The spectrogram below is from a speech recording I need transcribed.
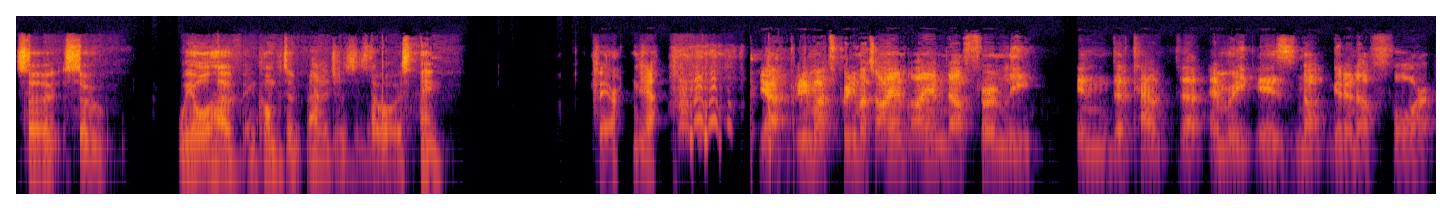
So, so we all have incompetent managers. Is that what we're saying? Fair, yeah. yeah, pretty much. Pretty much. I am. I am now firmly in the camp that Emery is not good enough for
